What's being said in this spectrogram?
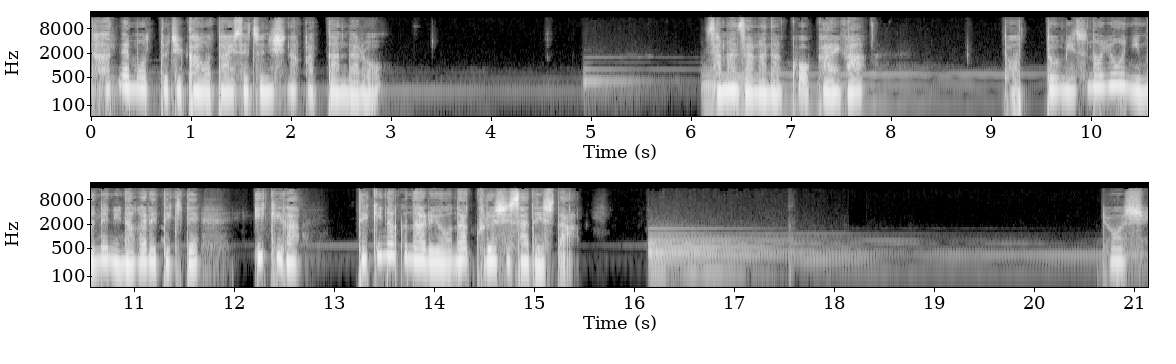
なんでもっと時間を大切にしなかったんだろう。様々な後悔がどっと水のように胸に流れてきて息ができなくなるような苦しさでした。両親、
